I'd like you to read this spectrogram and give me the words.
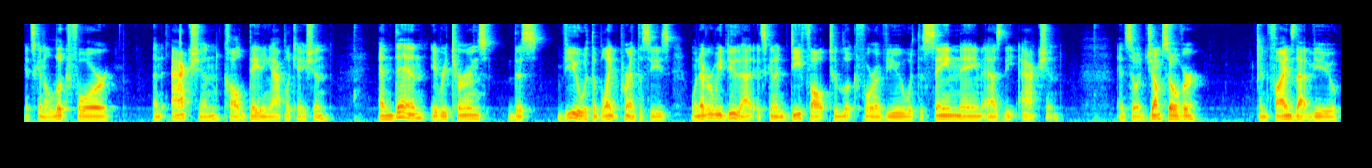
It's going to look for an action called dating application. And then it returns this view with the blank parentheses. Whenever we do that, it's going to default to look for a view with the same name as the action. And so it jumps over and finds that view,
